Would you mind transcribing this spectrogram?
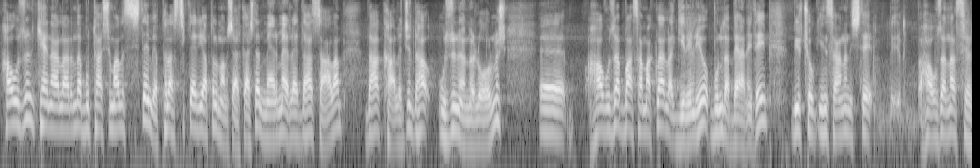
Havuzun kenarlarında bu taşımalı sistem ya plastikler yapılmamış arkadaşlar. Mermerle daha sağlam, daha kalıcı, daha uzun ömürlü olmuş. Ee, havuza basamaklarla giriliyor. Bunu da beyan edeyim. Birçok insanın işte e, havuza nasıl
